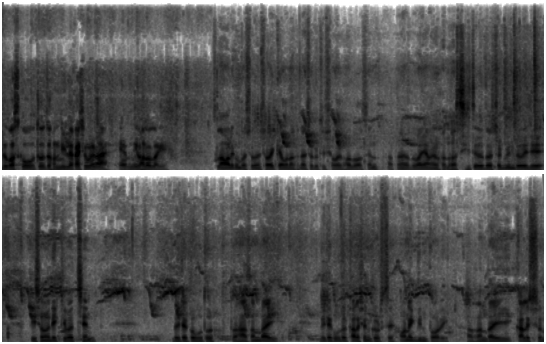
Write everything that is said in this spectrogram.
দুগস কবুতর যখন নীল আকাশে ওড়ে না এমনি ভালো লাগে। আসসালামু আলাইকুম দর্শক সবাই কেমন আছেন? আশা করছি সবাই ভালো আছেন। আপনারা ভাই আমি ভালো আছি। তো দর্শক বিন্দু ওই যে পিছনে দেখতে পাচ্ছেন দুইটা কবুতর। তো হাসান ভাই দুইটা কবুতর কালেকশন করছে অনেক দিন পরে। হাসান ভাই কালেকশন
